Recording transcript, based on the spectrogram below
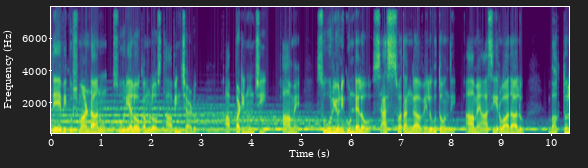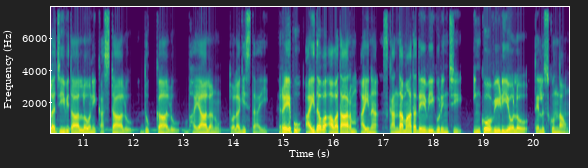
దేవి కుష్మాండాను సూర్యలోకంలో స్థాపించాడు. అప్పటినుంచి ఆమె సూర్యుని గుండెలో శాశ్వతంగా వెలుగుతోంది. ఆమె ఆశీర్వాదాలు భక్తుల జీవితాల్లోని కష్టాలు దుఃఖాలు భయాలను తొలగిస్తాయి. రేపు ఐదవ అవతారం అయిన స్కందమాతదేవి గురించి ఇంకో వీడియోలో తెలుసుకుందాం.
